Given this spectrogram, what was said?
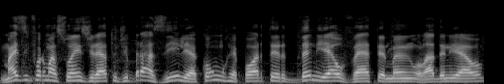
Mais informações direto de Brasília com o repórter Daniel Vetterman. Olá, Daniel.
